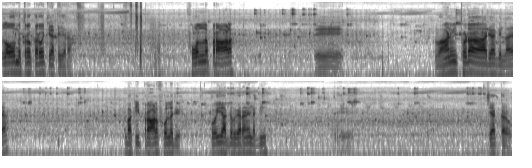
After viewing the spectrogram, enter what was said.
ਲਓ ਮਿੱਤਰੋ, ਕਰੋ ਚੈੱਕ ਜਰਾ। ਫੁੱਲ, ਪਰਾਲ ਤੇ ਵਾਹਣ ਵੀ ਥੋੜਾ ਜਿਹਾ ਗਿੱਲਾ ਆ। ਬਾਕੀ ਪਰਾਲ ਫੁੱਲ ਜੇ। ਕੋਈ ਅੱਗ ਵਗੈਰਾ ਨਹੀਂ ਲੱਗੀ। ਤੇ ਚੈੱਕ ਕਰੋ।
